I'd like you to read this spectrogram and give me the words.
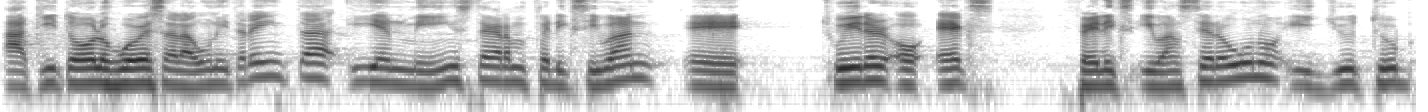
aquí todos los jueves a las 1 y 30, y en mi Instagram, Félix Iván, eh, Twitter o ex Félix Iván 01 y YouTube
